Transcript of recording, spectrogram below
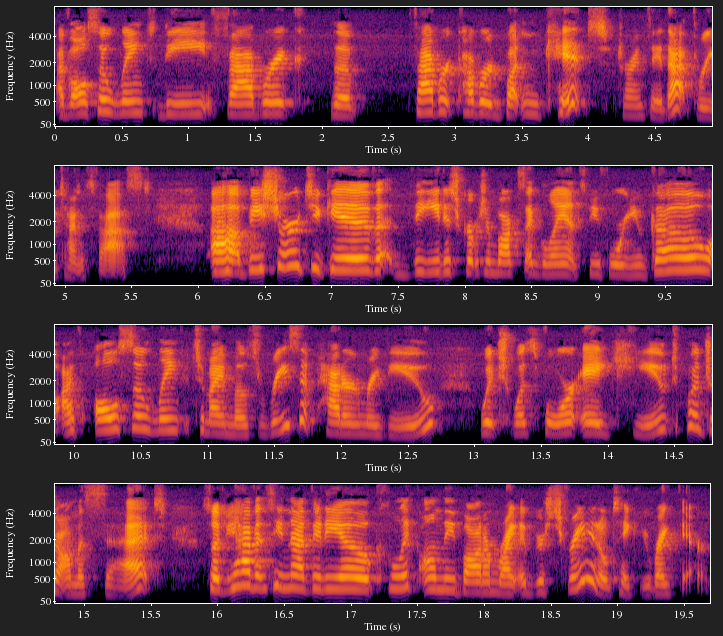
I've also linked the fabric, the fabric covered button kit. Try and say that three times fast. Uh, be sure to give the description box a glance before you go. I've also linked to my most recent pattern review, which was for a cute pajama set. So if you haven't seen that video, click on the bottom right of your screen. It'll take you right there.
